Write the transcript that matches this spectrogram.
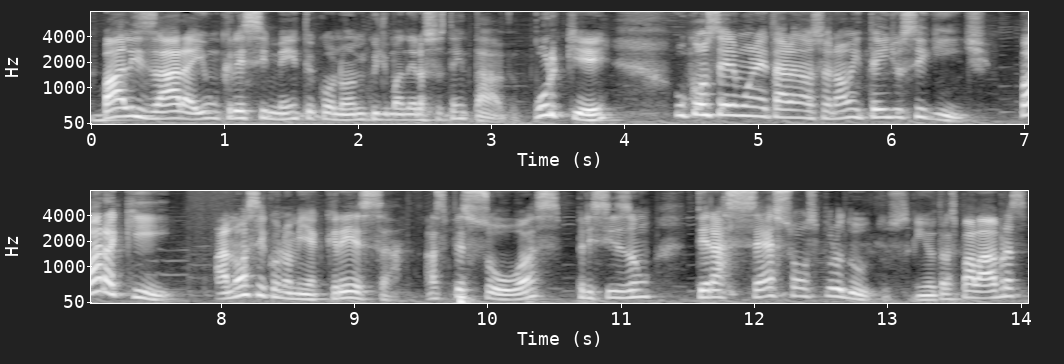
balizar aí um crescimento econômico de maneira sustentável. Por quê? O Conselho Monetário Nacional entende o seguinte: para que a nossa economia cresça, as pessoas precisam ter acesso aos produtos. Em outras palavras,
